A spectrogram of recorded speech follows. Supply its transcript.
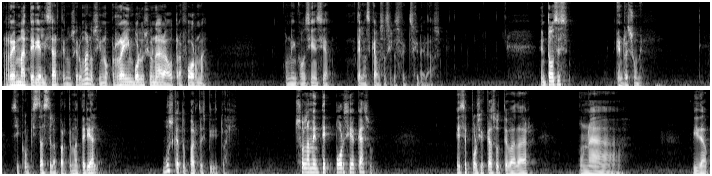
rematerializarte en un ser humano, sino reinvolucionar a otra forma, con la inconsciencia de las causas y los efectos generados. Entonces, en resumen, si conquistaste la parte material, busca tu parte espiritual. Solamente por si acaso. Ese por si acaso te va a dar una vida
